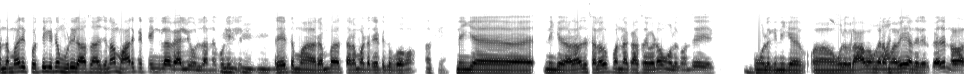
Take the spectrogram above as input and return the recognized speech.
அந்த மாதிரி கொத்திக்கிட்டு முடி லாஸ் ஆச்சுன்னா மார்க்கெட்டிங்ல வேல்யூ இல்லை அந்த கோழிங்களுக்கு. ரேட்டு ரொம்ப தரமாட்ட ரேட்டுக்கு போகும். ஓகே. நீங்க நீங்க அதாவது செலவு பண்ண காசை விட உங்களுக்கு வந்து உங்களுக்கு நீங்க உங்களுக்கு லாபகரமாவே அதுல இருக்காது. நல்லா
